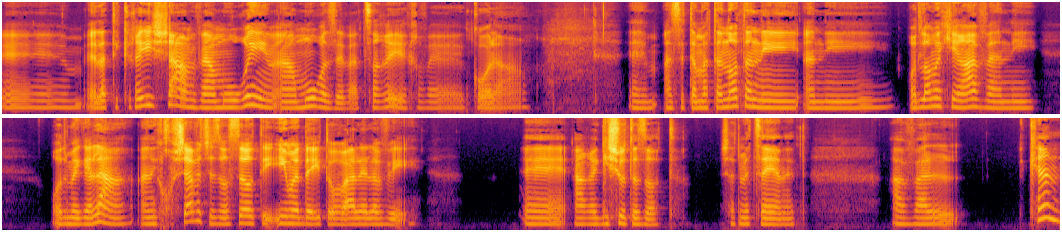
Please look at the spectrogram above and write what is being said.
אמ, אלא תקראי שם, והאמורים, האמור הזה והצריך וכל ה... אמ, אז את המתנות אני, אני עוד לא מכירה ואני עוד מגלה. אני חושבת שזה עושה אותי אימא די טובה ללוי. אה, הרגישות הזאת שאת מציינת. אבל כן,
